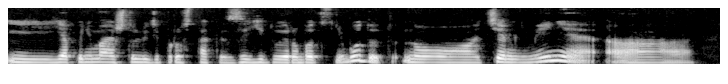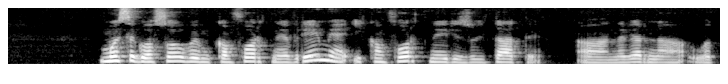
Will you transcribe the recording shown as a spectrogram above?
и я понимаю, что люди просто так за едой работать не будут, но тем не менее мы согласовываем комфортное время и комфортные результаты. А, наверное, вот,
